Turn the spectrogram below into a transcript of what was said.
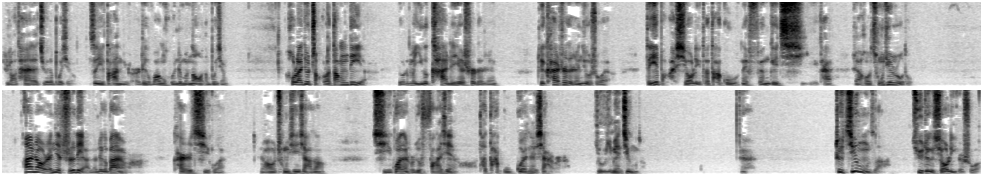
这老太太觉得不行，自己大女儿这个亡魂这么闹腾不行。后来就找了当地啊有这么一个看这些事的人，这看事的人就说呀。得把小李他大姑那坟给起开，然后重新入土。按照人家指点的这个办法，开始起棺，然后重新下葬。起棺的时候就发现啊，他大姑棺材下边有一面镜子。哎，这镜子啊，据这个小李说，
